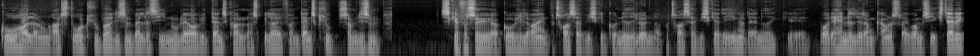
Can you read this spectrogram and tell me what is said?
gode hold og nogle ret store klubber, ligesom valgte at sige, nu laver vi et dansk hold og spiller for en dansk klub, som ligesom skal forsøge at gå hele vejen, på trods af, at vi skal gå ned i løn, og på trods af, at vi skal det ene og det andet, ikke? Øh, hvor det handlede lidt om Counter-Strike, hvor man siger, Ecstatic,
